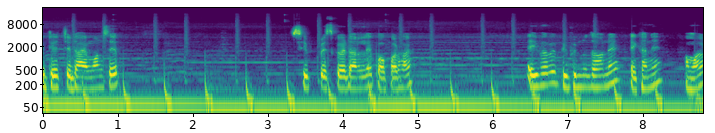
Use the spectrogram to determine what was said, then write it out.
এটি হচ্ছে ডায়মন্ড শেপ শিফট প্রেস করে টানলে প্রপার হয়। এইভাবে বিভিন্ন ধরনের এখানে আমার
